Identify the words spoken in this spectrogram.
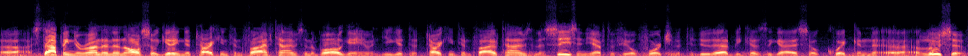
uh, stopping the run and then also getting to Tarkenton five times in a ball game. And you get to Tarkenton five times in a season, you have to feel fortunate to do that because the guy is so quick and uh, elusive.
